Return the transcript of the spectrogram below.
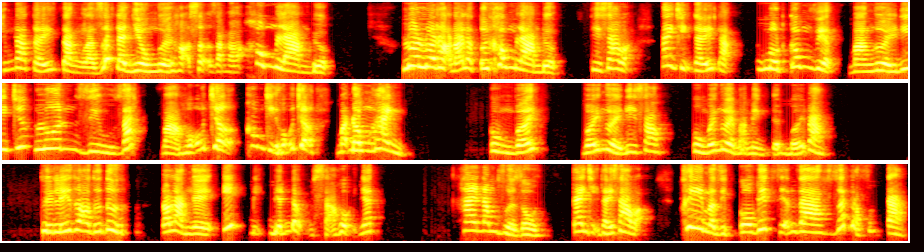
chúng ta thấy rằng là rất là nhiều người họ sợ rằng họ không làm được luôn luôn họ nói là tôi không làm được. Thì sao ạ? Các anh chị thấy là một công việc mà người đi trước luôn dìu dắt và hỗ trợ, không chỉ hỗ trợ mà đồng hành cùng với với người đi sau, cùng với người mà mình tuyển mới vào. Thì lý do thứ tư, đó là nghề ít bị biến động xã hội nhất. Hai năm vừa rồi, các anh chị thấy sao ạ? Khi mà dịch covid diễn ra rất là phức tạp,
